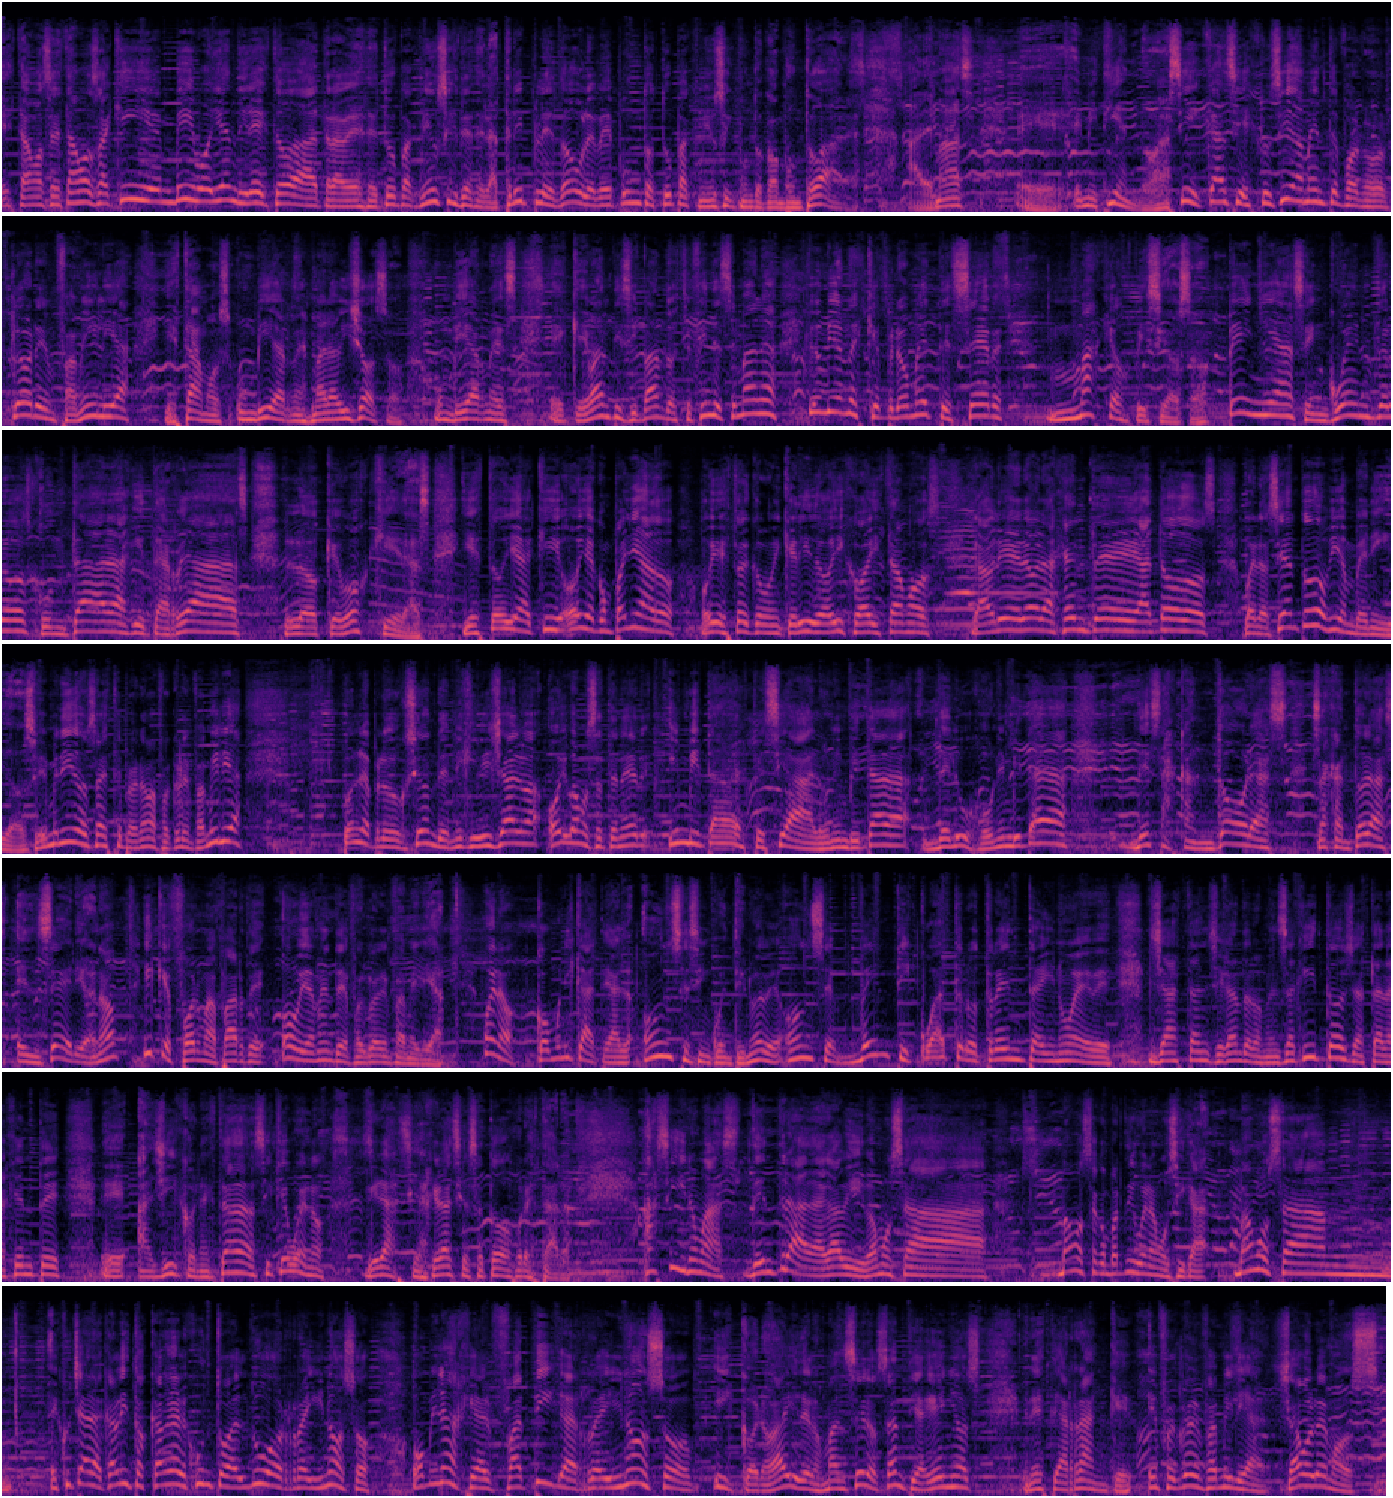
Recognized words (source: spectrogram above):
Estamos, estamos aquí en vivo y en directo a través de Tupac Music desde la www.tupacmusic.com.ar. Además, eh, emitiendo así casi exclusivamente por Folklore en Familia y estamos un viernes maravilloso, un viernes eh, que va anticipando este fin de semana y un viernes que promete ser más que auspicioso. Peñas, encuentros, juntadas, guitarreadas, lo que vos quieras. Y estoy aquí hoy acompañado, hoy estoy con mi querido hijo, ahí estamos. Gabriel, hola gente, a todos. Bueno, sean todos bienvenidos. Bienvenidos a este programa Folklore en Familia con la producción de Miki Villalba. Hoy vamos a tener invitada especial, una invitada de lujo, una invitada de esas cantoras, esas cantoras en serio, ¿no? Y que forma parte, obviamente, de Folklore en Familia. Bueno, comunícate al 11 59 11 24 39. Ya están llegando los mensajitos, ya está la gente eh, allí conectada. Así que bueno, gracias, gracias a todos por estar. Así nomás, de entrada, Gaby, vamos a vamos a compartir buena música. Vamos a mm, escuchar a Carlitos Cabral junto al dúo Reynoso. Homenaje al Fatiga Reynoso, ícono ahí de los manceros santiagueños en este arranque. En Folklore Familia. Ya volvemos.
